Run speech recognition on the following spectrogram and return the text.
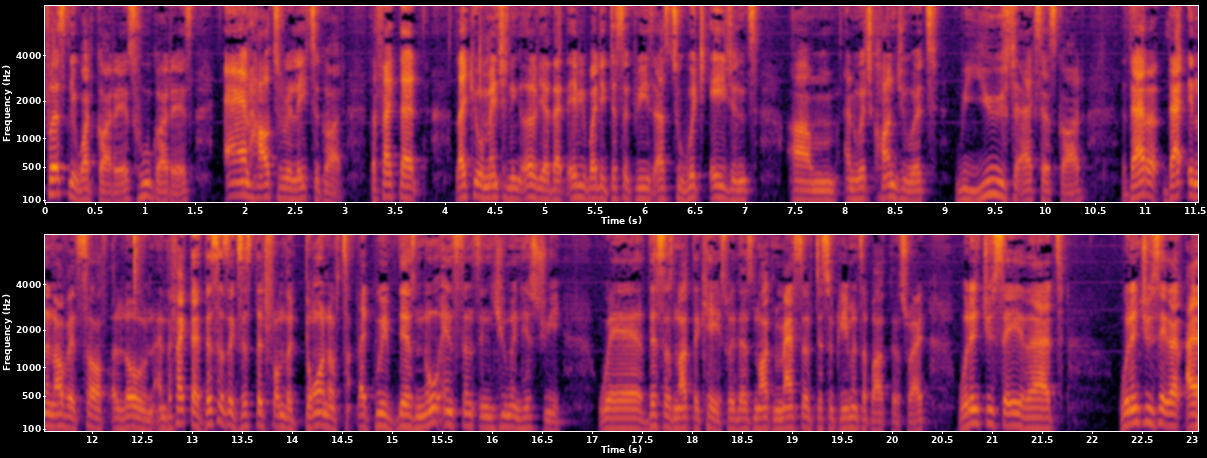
firstly what God is, who God is, and how to relate to God. The fact that like you were mentioning earlier, that everybody disagrees as to which agent um, and which conduit we use to access God that uh, that in and of itself alone, and the fact that this has existed from the dawn of time, like we've there's no instance in human history where this is not the case, where there's not massive disagreements about this, right? Wouldn't you say that? Wouldn't you say that I,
